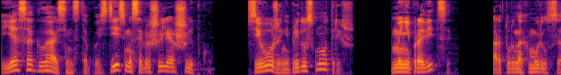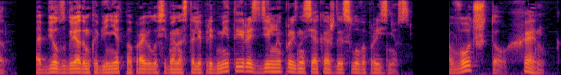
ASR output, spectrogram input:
«Я согласен с тобой, здесь мы совершили ошибку. Всего же не предусмотришь. Мы не провидцы?» Артур нахмурился, обвел взглядом кабинет, поправил у себя на столе предметы и, раздельно произнося каждое слово, произнес. «Вот что, Хэнк,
